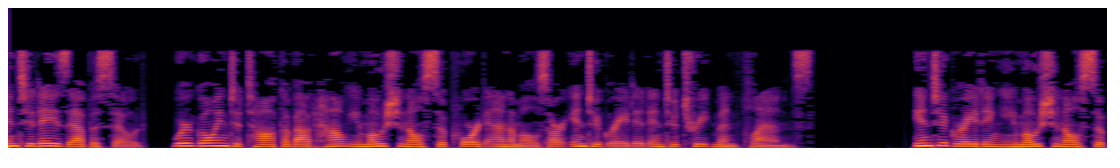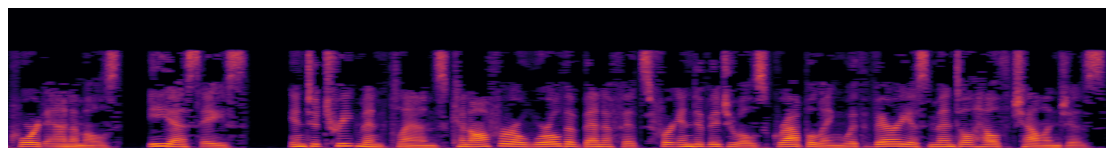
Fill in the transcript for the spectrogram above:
In today's episode, we're going to talk about how emotional support animals are integrated into treatment plans. Integrating emotional support animals, ESAs, into treatment plans can offer a world of benefits for individuals grappling with various mental health challenges.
